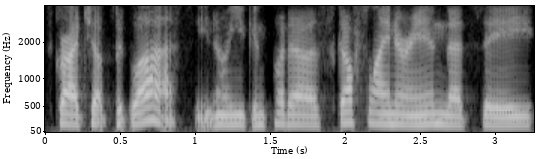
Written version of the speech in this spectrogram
scratch up the glass. You know, you can put a scuff liner in that's a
